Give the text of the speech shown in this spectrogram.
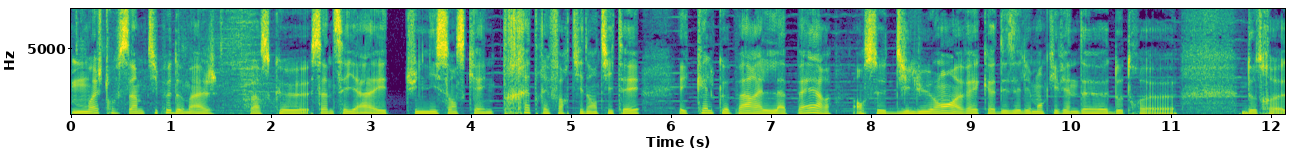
moi je trouve ça un petit peu dommage parce que Senseiya est une licence qui a une très très forte identité et quelque part elle la perd en se diluant avec des éléments qui viennent d'autres d'autres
